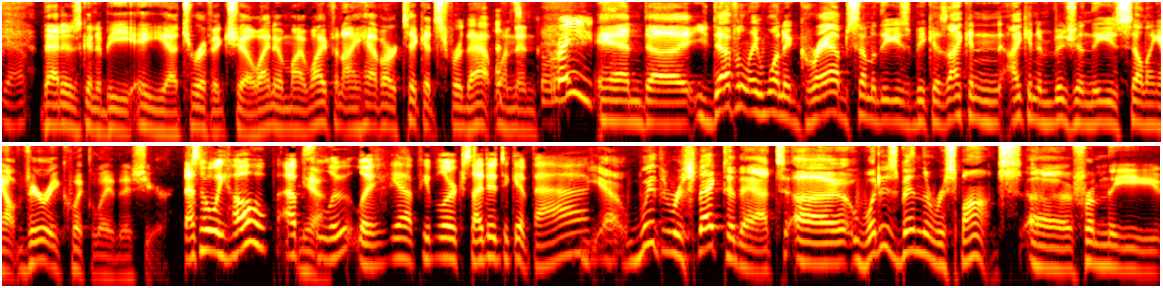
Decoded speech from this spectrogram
Yep. that is going to be a uh, terrific show. I know my wife and I have our tickets for that one. And great. And uh, you definitely want to grab some of these because I can I can envision these selling out very quickly this year. that's what we hope. Absolutely, yeah. People are excited to get back. Yeah, with respect to that, uh, what has been the response uh, from the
